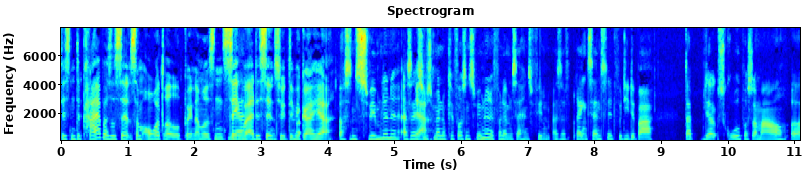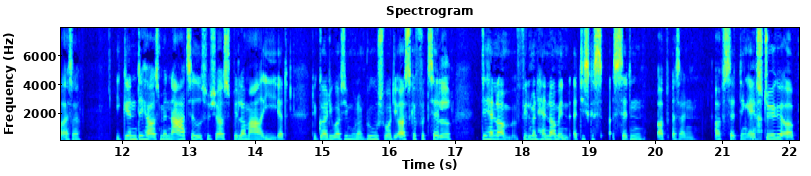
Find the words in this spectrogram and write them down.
det, er sådan, det peger på sig selv som overdrevet på en eller anden måde. Sådan, se, ja. hvor er det sindssygt, det vi gør her. Og sådan svimlende. Altså, jeg ja. synes, man kan få sådan en svimlende fornemmelse af hans film. Altså rent sandsligt, fordi det bare, der bliver skruet på så meget. Og altså, igen, det her også med narrativet, synes jeg også spiller meget i, at det gør de jo også i Moulin Rouge, hvor de også skal fortælle, det handler om, filmen handler om, en, at de skal sætte en, op, altså en opsætning af ja. et stykke op,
